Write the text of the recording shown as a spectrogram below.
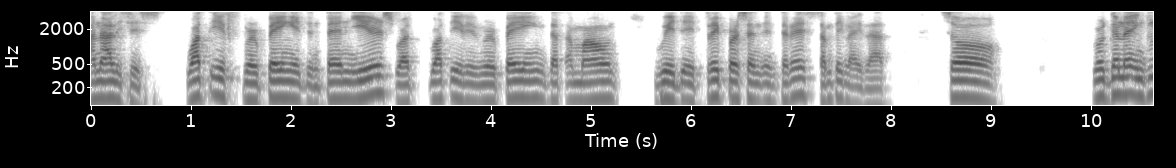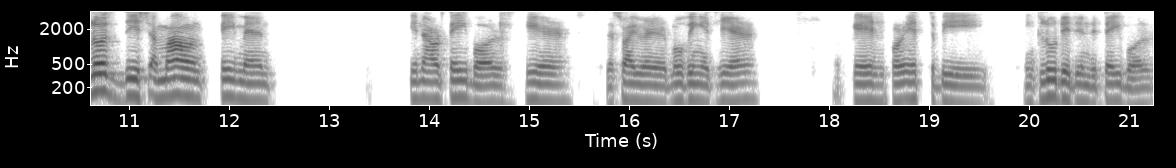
analysis. What if we're paying it in 10 years? What, what if we're paying that amount with a 3% interest, something like that. So we're going to include this amount payment in our table here that's why we're moving it here. Okay, for it to be included in the table.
